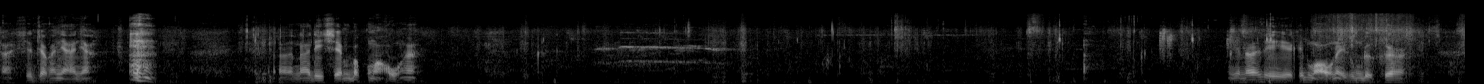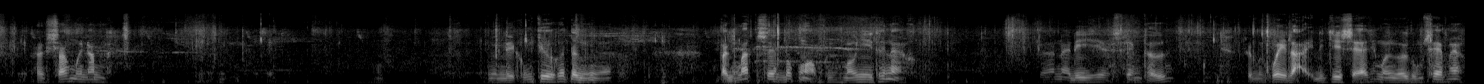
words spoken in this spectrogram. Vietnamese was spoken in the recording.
Rồi, xin chào cả nhà nha à, ờ, nay đi xem bốc mộ ha. Như nói thì cái mộ này cũng được uh, hơn 60 năm. Mình thì cũng chưa có từng ờ, tận mắt xem bốc mộ mộ như thế nào. Cái này đi xem thử rồi mình quay lại để chia sẻ cho mọi người cùng xem ha.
